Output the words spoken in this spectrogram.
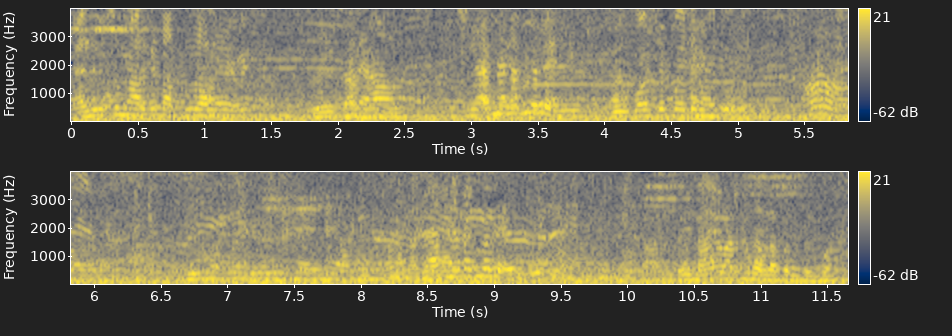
ॲल्विचं मार्केट आता झालं स्नॅप नाही टाकलं रे बॉसचे पहिले माहिती होतं. हां. स्नॅप नाही टाकलं रे हे नाही वाटत झाला पण बिग बॉस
